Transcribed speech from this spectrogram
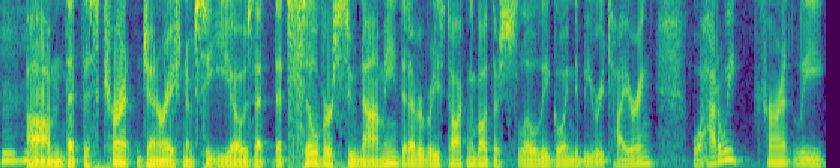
Mm-hmm. Um, that this current generation of CEOs, that that silver tsunami that everybody's talking about, they're slowly going to be retiring. Well, how do we currently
